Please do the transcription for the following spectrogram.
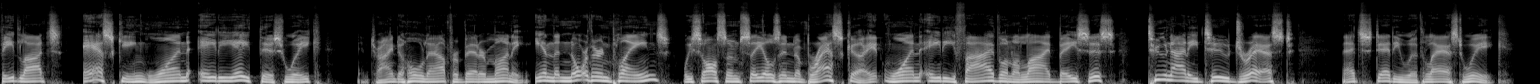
Feedlots asking 188 this week and trying to hold out for better money. In the northern plains, we saw some sales in Nebraska at 185 on a live basis, 292 dressed. That's steady with last week.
